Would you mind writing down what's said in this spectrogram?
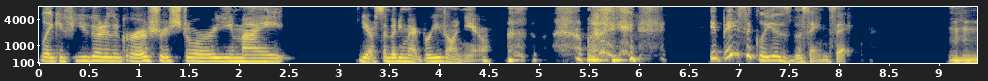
like if you go to the grocery store, you might, you know, somebody might breathe on you. like, it basically is the same thing, hmm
